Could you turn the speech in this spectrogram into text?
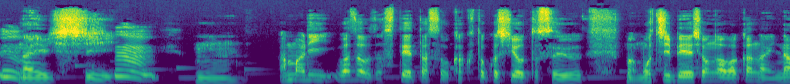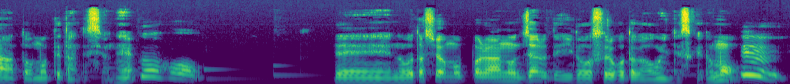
うん。。ないいし、うん。うん。あんまりわざわざステータスを獲得しようとする、まあ、モチベーションが湧かないなと思ってたんですよね。ほうほう。で、の私はもっぱらあの JAL で移動することが多いんですけども、うん。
